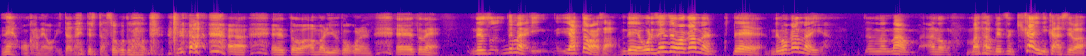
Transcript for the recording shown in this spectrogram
ねお金をいいてるってのはそういうことなので。あえっとあんまり言うと怒られる。えっ、とねででまあやったわさ。で俺全然分かんなくてで分かんないままああのまた別に機械に関しては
